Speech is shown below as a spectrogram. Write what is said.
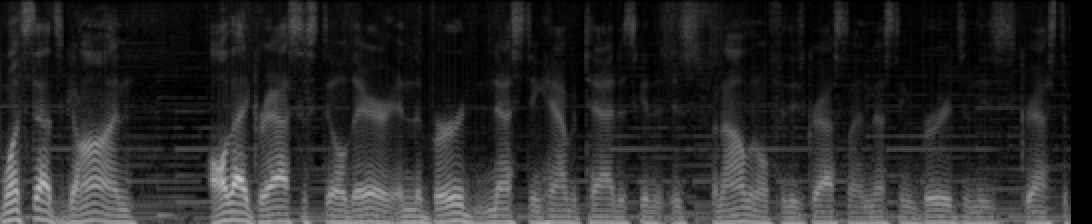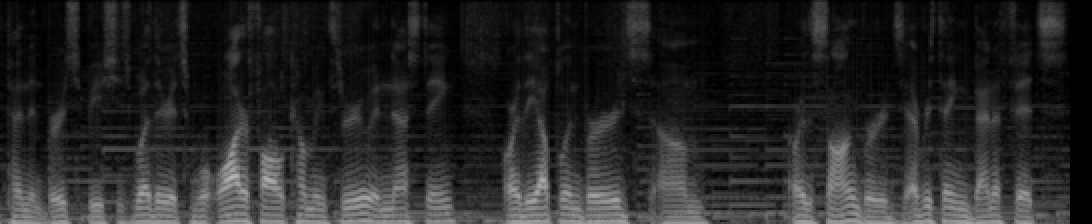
once that's gone, all that grass is still there and the bird nesting habitat is, gonna, is phenomenal for these grassland nesting birds and these grass dependent bird species, whether it's waterfowl coming through and nesting or the upland birds um, or the songbirds, everything benefits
